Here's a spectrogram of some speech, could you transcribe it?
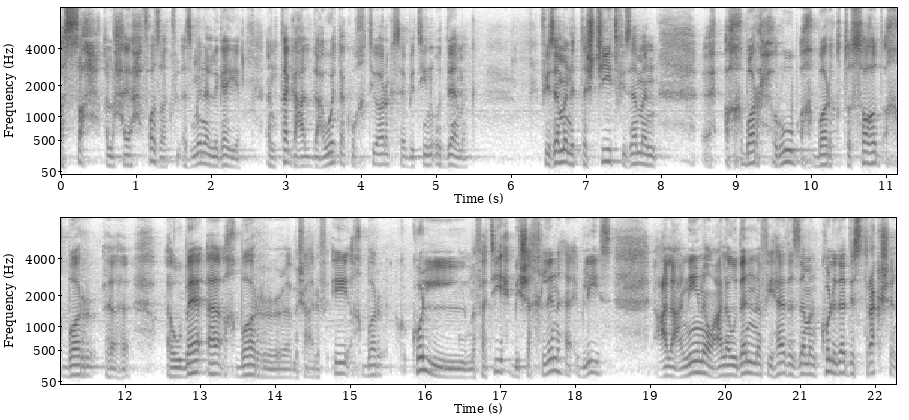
الصح اللي هيحفظك في الأزمنة اللي جاية أن تجعل دعوتك واختيارك ثابتين قدامك. في زمن التشتيت في زمن أخبار حروب أخبار اقتصاد أخبار آه، أوباء أخبار مش عارف إيه أخبار كل مفاتيح بيشخللها إبليس على عينينا وعلى ودنا في هذا الزمن. كل ده distraction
